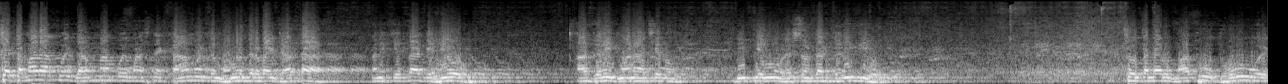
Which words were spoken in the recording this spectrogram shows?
કે તમારા કોઈ ગામમાં કોઈ માણસને કામ હોય તો મહેન્દ્રભાઈ જાતા અને કહેતા કે લ્યો, આ ગરીબ માણસ છે એનું બીપીએલનું રેશન કાર્ડ કરી દો તો તમારું માથું ધોળું હોય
